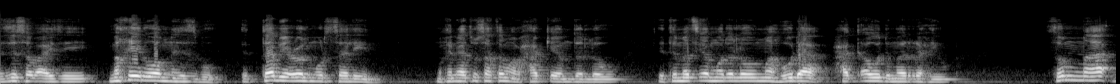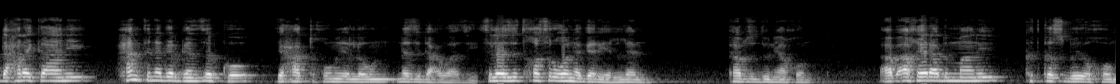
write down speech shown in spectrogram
እዚ ሰብኣይ እዚ መኺርዎም ንህዝቡ እተቢዑ ልሙርሰሊን ምኽንያቱ እሳቶም ኣብ ሓቂ እዮም ዘለዉ እቲ መጺኦሞ ዘለዉ ድማ ሁዳ ሓቃዊ ድመርሕ እዩ ثم ዳሕራይ ከኣኒ ሓንቲ ነገር ገንዘብ ኮ ይሓትኹም የለዉን ነዚ ዳዕዋ እዚ ስለዚ ትኸስርዎ ነገር የለን ካብዚ ዱንያኹም ኣብ ኣኼራ ድማ ክትከስቡ ኢኹም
